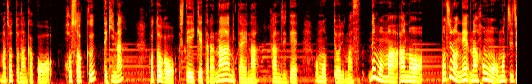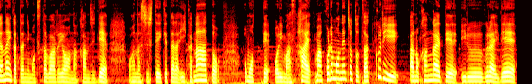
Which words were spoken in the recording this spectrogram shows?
まあ、ちょっとなんかこう補足的なことをしていけたらなみたいな感じで思っております。でもまああのもちろんねな本をお持ちじゃない方にも伝わるような感じでお話ししていけたらいいかなと思っております。はい。まあこれもねちょっとざっくりあの考えているぐらいで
